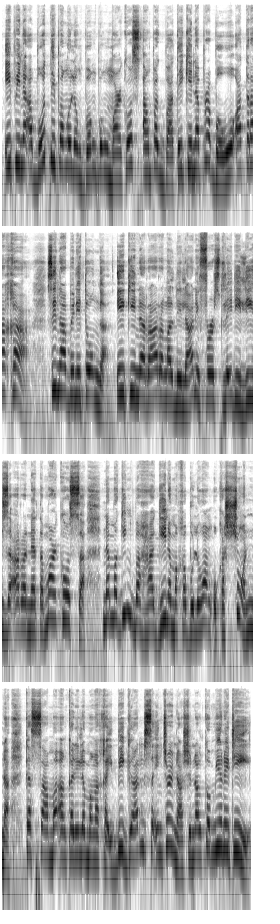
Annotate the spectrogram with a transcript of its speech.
ipinaabot ni Pangulong Bongbong Marcos ang pagbati kina Prabowo at Raka. Sinabi nitong ikinararangal nila ni First Lady Liza Araneta Marcos na maging bahagi ng makabuluhang okasyon kasama ang kanilang mga kaibigan sa international community.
